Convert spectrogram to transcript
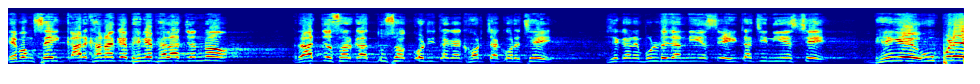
এবং সেই কারখানাকে ভেঙে ফেলার জন্য রাজ্য সরকার দুশো কোটি টাকা খরচা করেছে। সেখানে বুলডোজার নিয়ে এসছে, হিটাচি নিয়ে এসছে, ভেঙে উপড়ে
